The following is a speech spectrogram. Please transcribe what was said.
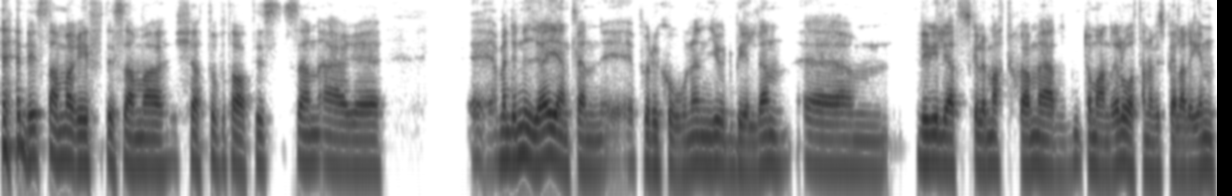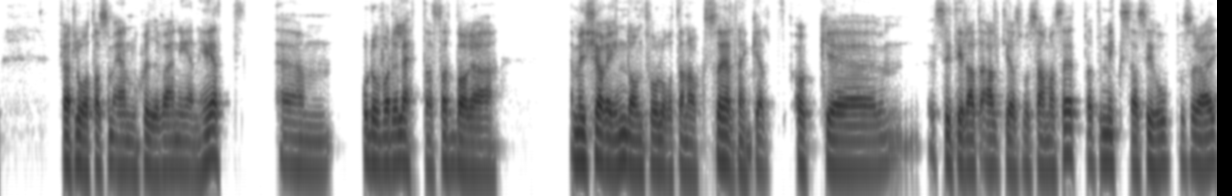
det är samma riff, det är samma kött och potatis. Sen är eh, men det nya är egentligen eh, produktionen, ljudbilden. Eh, vi ville ju att det skulle matcha med de andra låtarna vi spelade in. För att låta som en skiva, en enhet. Eh, och då var det lättast att bara men köra in de två låtarna också helt enkelt. Och eh, se till att allt görs på samma sätt, att det mixas ihop och sådär.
